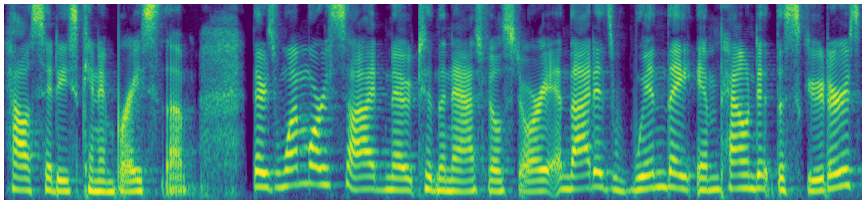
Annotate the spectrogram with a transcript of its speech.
how cities can embrace them. There's one more side note to the Nashville story, and that is when they impounded the scooters,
